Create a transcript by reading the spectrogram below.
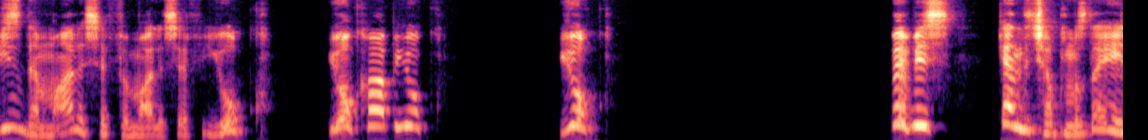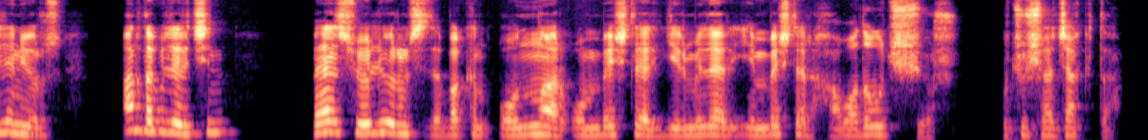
Bizde maalesef ve maalesef yok. Yok abi yok. Yok. Ve biz kendi çapımızda eğleniyoruz. Arda Güler için ben söylüyorum size bakın onlar 15'ler, 20'ler, 25'ler havada uçuşuyor. Uçuşacak da.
